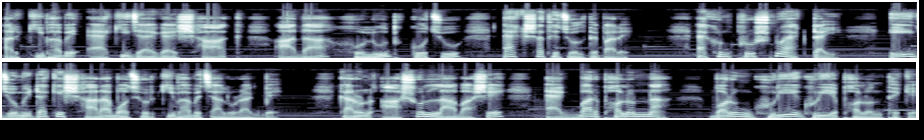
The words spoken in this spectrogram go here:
আর কীভাবে একই জায়গায় শাক, আদা, হলুদ, কচু একসাথে চলতে পারে। এখন প্রশ্ন একটাই, এই জমিটাকে সারা বছর কীভাবে চালু রাখবে? কারণ আসল লাভ আসে একবার ফলন না বরং ঘুরিয়ে ঘুরিয়ে ফলন থেকে।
